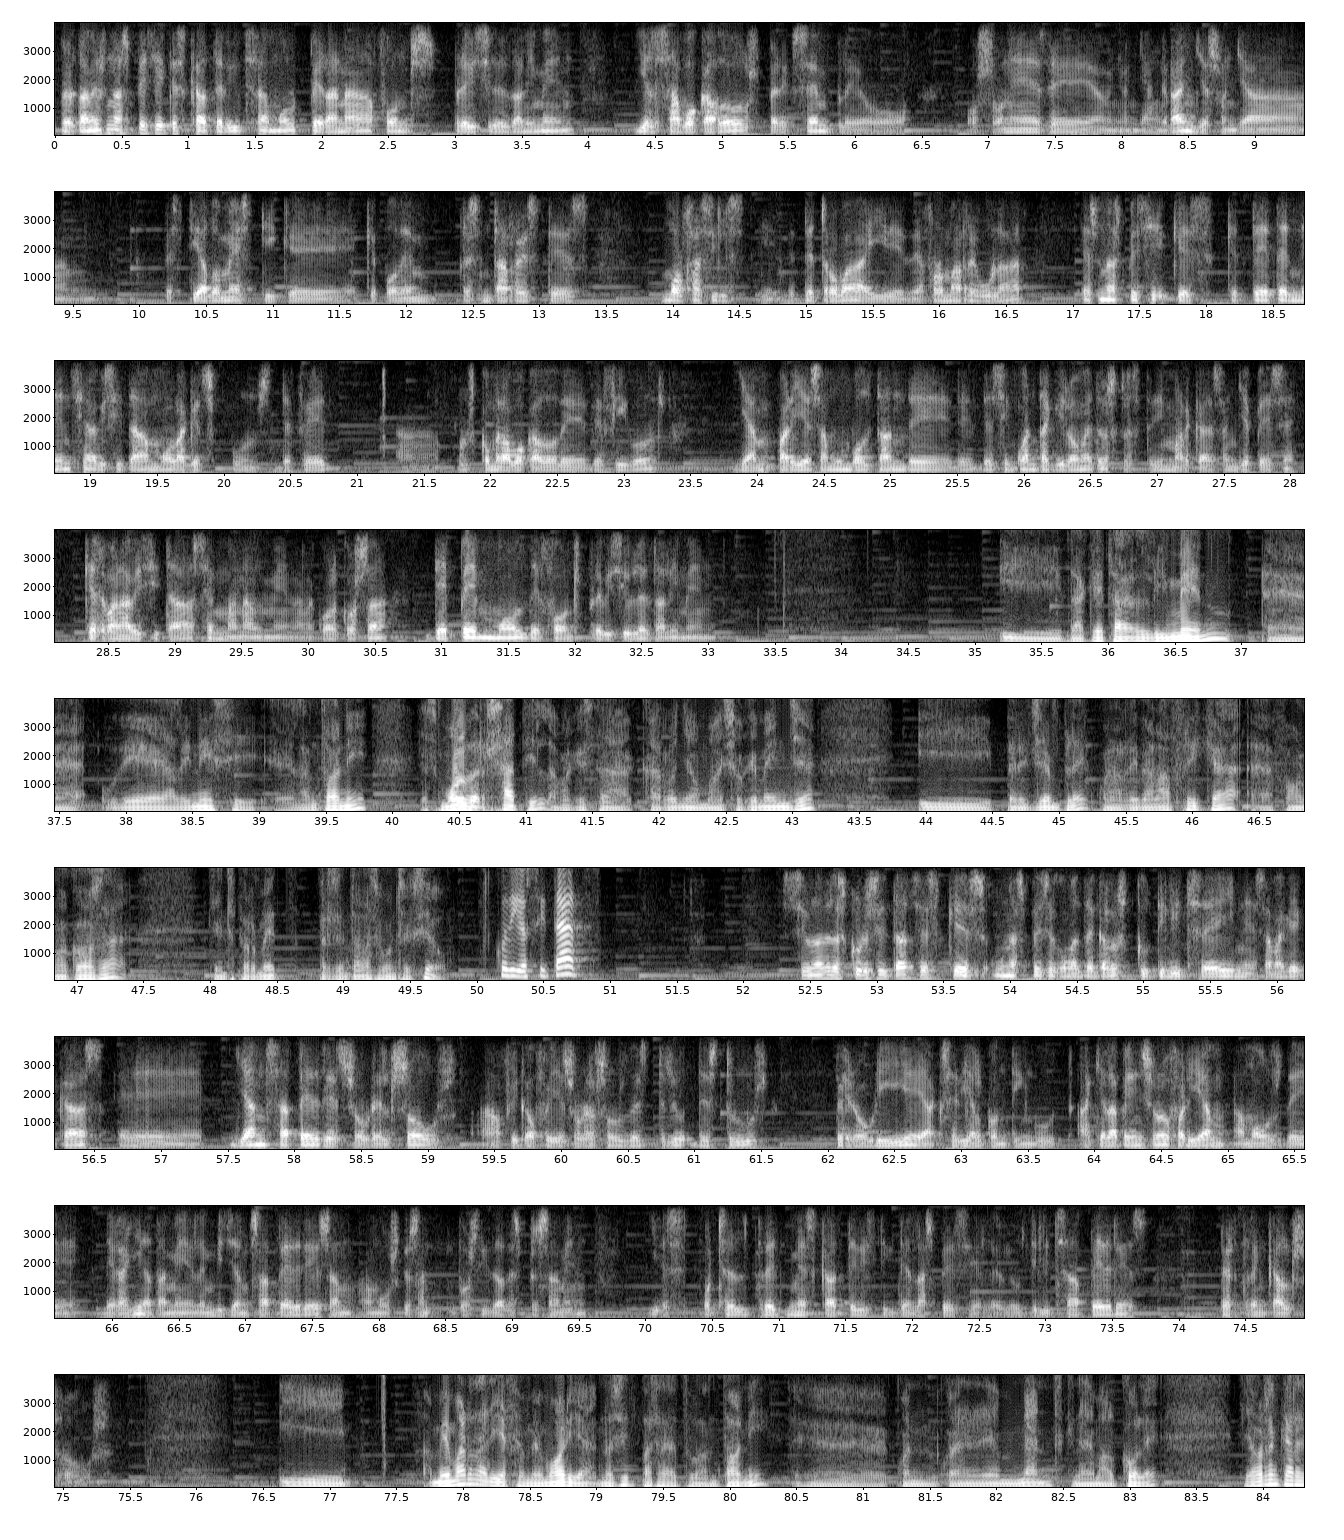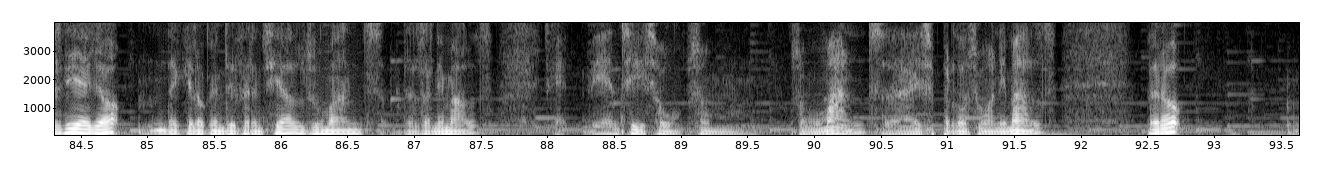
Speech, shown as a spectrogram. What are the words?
Però també és una espècie que es caracteritza molt per anar a fons previsibles d'aliment i els abocadors, per exemple, o, o zones de, on hi ha granges, on hi ha bestiar domèstic que, que poden presentar restes molt fàcils de, trobar i de forma regular, és una espècie que, és, que té tendència a visitar molt aquests punts. De fet, eh, doncs com l'abocador de, de Fígols, hi ha parelles amb un voltant de, de, de 50 quilòmetres que les tenim marcades en GPS que es van a visitar setmanalment, a la qual cosa depèn molt de fonts previsibles d'aliment. I d'aquest aliment, eh, ho deia a l'inici eh, l'Antoni, és molt versàtil amb aquesta carronya amb això que menja i, per exemple, quan arriba a l'Àfrica eh, fa una cosa que ens permet presentar la següent secció. Curiositats. Sí, una de les curiositats és que és una espècie com el tencalós que utilitza eines, en aquest cas eh, llança pedres sobre els sous, a Àfrica ho feia sobre els sous d'estrus, per obrir i accedir al contingut. Aquí a la península ho faria amb, amb ous de, de gallina, també l'hem vist llançar pedres amb, amb ous que s'han impositat expressament i és, pot ser el tret més característic de l'espècie, l'utilitzar pedres per trencar els ous. I a mi m'agradaria fer memòria, no sé si et passa a tu, Antoni, eh, quan, quan érem nens, que anàvem al col·le, llavors encara es dia allò de que el que ens diferencia els humans dels animals, que dient sí, som, som, som humans, eh, perdó, som animals, però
